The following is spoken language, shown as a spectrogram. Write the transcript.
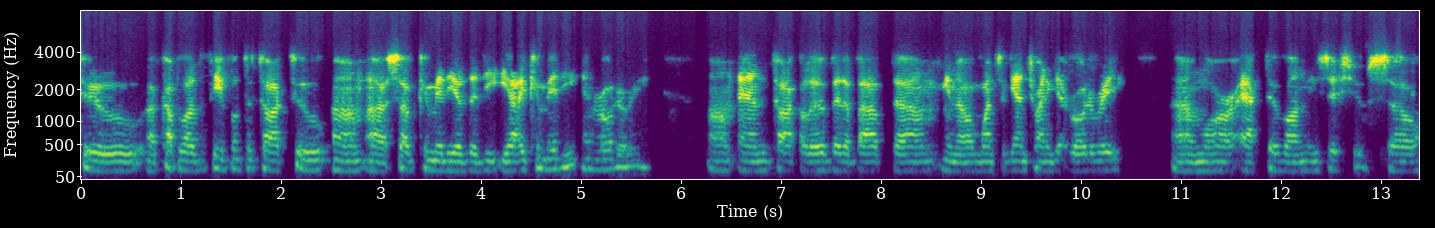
to a couple other people to talk to um, a subcommittee of the DEI committee in Rotary um, and talk a little bit about, um, you know, once again, trying to get Rotary uh, more active on these issues. So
